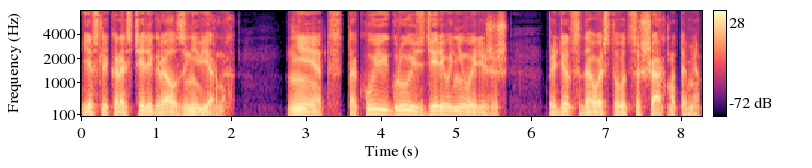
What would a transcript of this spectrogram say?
если Карастель играл за неверных. Нет, такую игру из дерева не вырежешь, придется довольствоваться шахматами.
